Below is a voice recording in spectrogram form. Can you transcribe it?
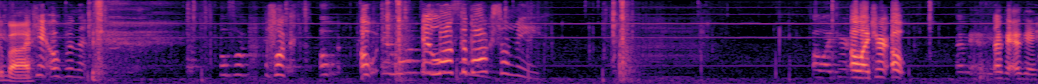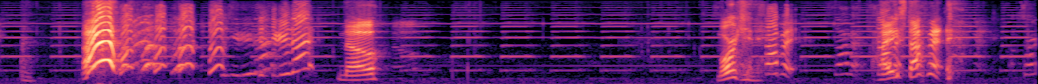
Goodbye. I can't open it. Oh fuck. Oh, fuck! Oh. Oh, It locked, it locked the box on me. Oh, I turned. Oh, I turned. Oh, Okay, okay. okay, okay. Ah! Did you do that? Did you do that? No. Morgan, Stop it! Stop it. how do you stop it? I'm sorry,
